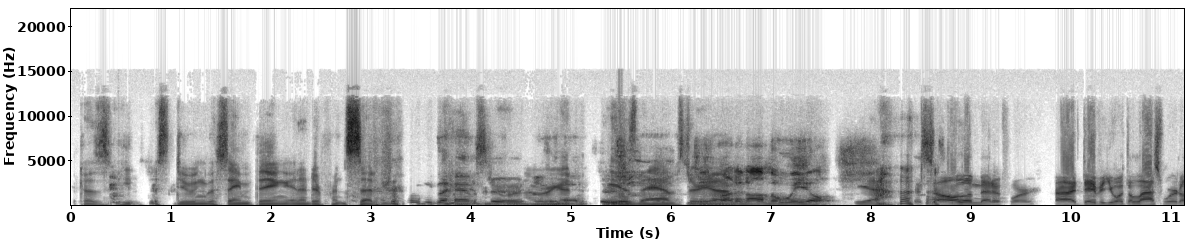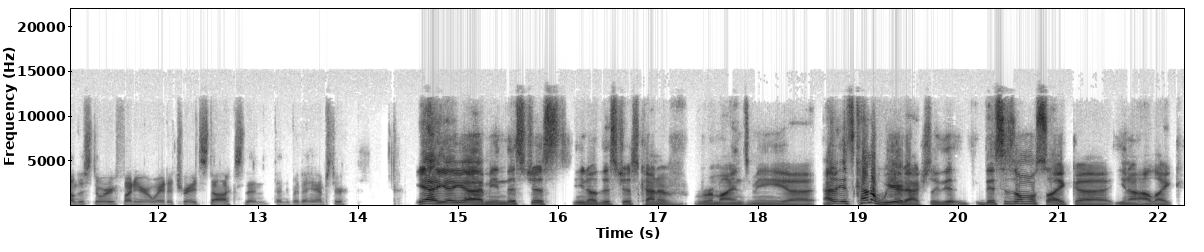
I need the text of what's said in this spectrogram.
because he's just doing the same thing in a different setting. he's a hamster. He's a hamster. He is the hamster. just Yeah. running on the wheel. Yeah. it's all a metaphor. Uh, David, you want the last word on this story? Funnier way to trade stocks than than with a hamster. Yeah, yeah, yeah. I mean, this just, you know, this just kind of reminds me uh it's kind of weird actually. This, this is almost like uh, you know, how like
